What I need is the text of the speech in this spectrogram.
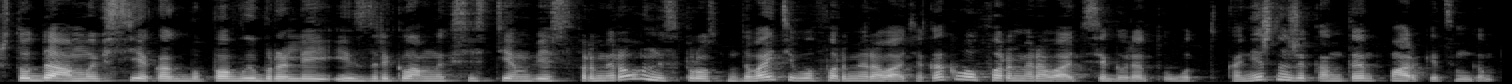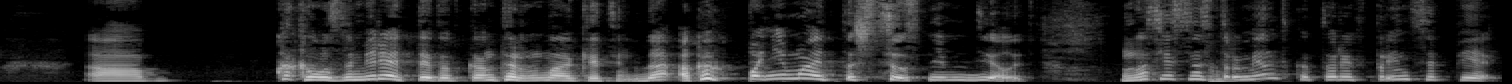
что да, мы все как бы повыбрали из рекламных систем весь сформированный спрос, но давайте его формировать. А как его формировать? Все говорят, вот, конечно же, контент-маркетингом. А как его замерять этот контент-маркетинг, да? А как понимать-то, что с ним делать? У нас есть инструмент, который, в принципе,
